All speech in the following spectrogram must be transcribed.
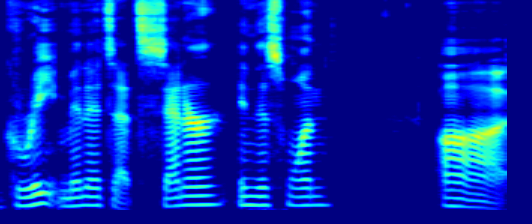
great minutes at center in this one. Uh,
